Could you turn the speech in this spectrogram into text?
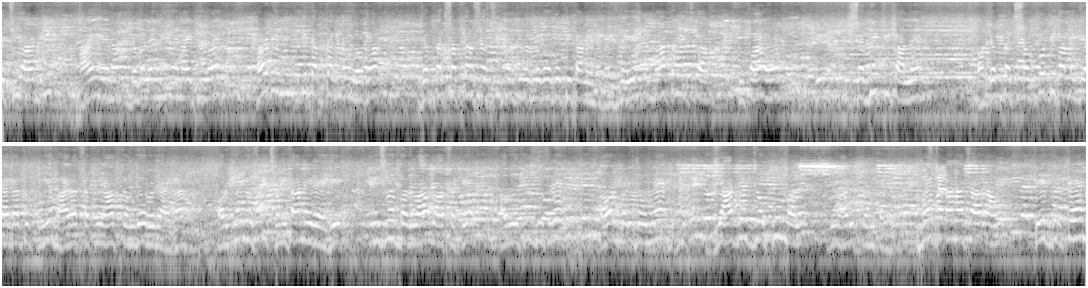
H E R D I N double M U N I T Y herd immunity तब तक नहीं होगा, जब तक 70 से 80 प्रतिशत लोगों को टीका नहीं लगेगा। इसलिए एकमात्र इसका उपाय है कि सभी टीका लें और जब तक सबको टीका लग जाएगा तो ये वायरस अपने आप कमज़ोर हो जाएगा और फिर उसकी क्षमता नहीं रहेगी, कि इसमें बदलाव ला सके और वो दूसरे और मरीजों में ज़्यादा जोखिम वाले बीमारी उत्पन्न करे मैं बताना चाह रहा हूँ कि ब्रिटेन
